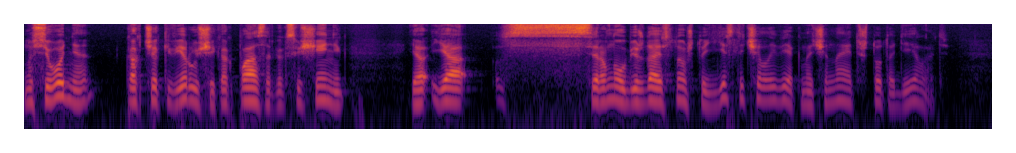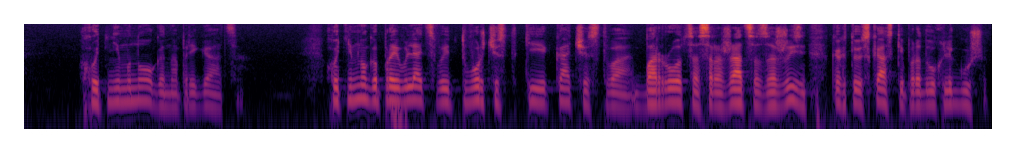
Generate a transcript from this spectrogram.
Но сегодня, как человек верующий, как пастор, как священник, я, я все равно убеждаюсь в том, что если человек начинает что-то делать, хоть немного напрягаться, хоть немного проявлять свои творческие качества, бороться, сражаться за жизнь, как в той сказке про двух лягушек,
